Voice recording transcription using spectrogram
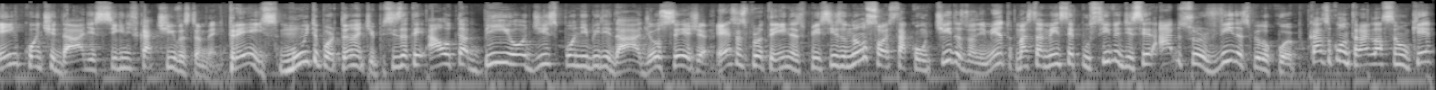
em quantidades significativas também. Três, muito importante, precisa ter alta biodisponibilidade, ou seja, essas proteínas precisam não só estar contidas no alimento, mas também ser possível de ser absorvidas pelo corpo. Caso contrário, elas são o quê?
